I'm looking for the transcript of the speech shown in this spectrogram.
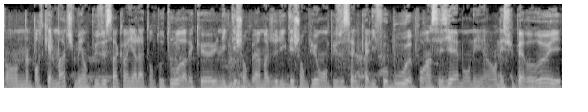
dans n'importe quel match, mais en plus de ça, quand il y a l'attente autour avec euh, une Ligue des Champions, un match de Ligue des Champions, en plus de ça, une qualif au bout euh, pour un 16e, on est, on est super heureux et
